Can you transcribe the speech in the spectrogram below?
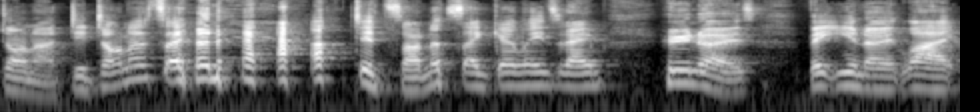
Donna. Did Donna say her name? did Donna say Gerline's name? Who knows? But you know, like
